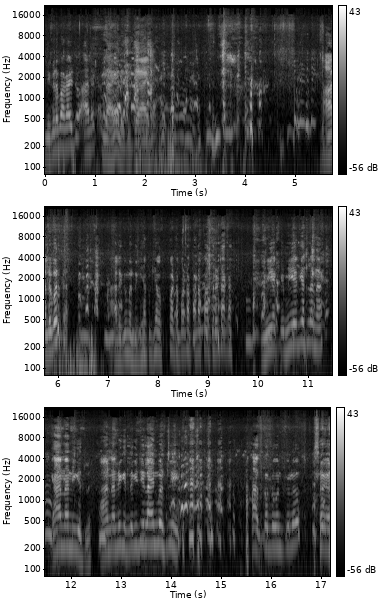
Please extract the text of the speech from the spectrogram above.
इकडे बघायचो आलं का? नाही आलं तिथे आयला आलं बर का? आलं की म्हणतो घ्या घ्या पटा पटा पटा पात्र टाका. मी एक मी एक घेतलं ना अण्णांनी घेतलं. अण्णांनी घेतलं की जी लाईन बसली. अख्खं दोन किलो सगळं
